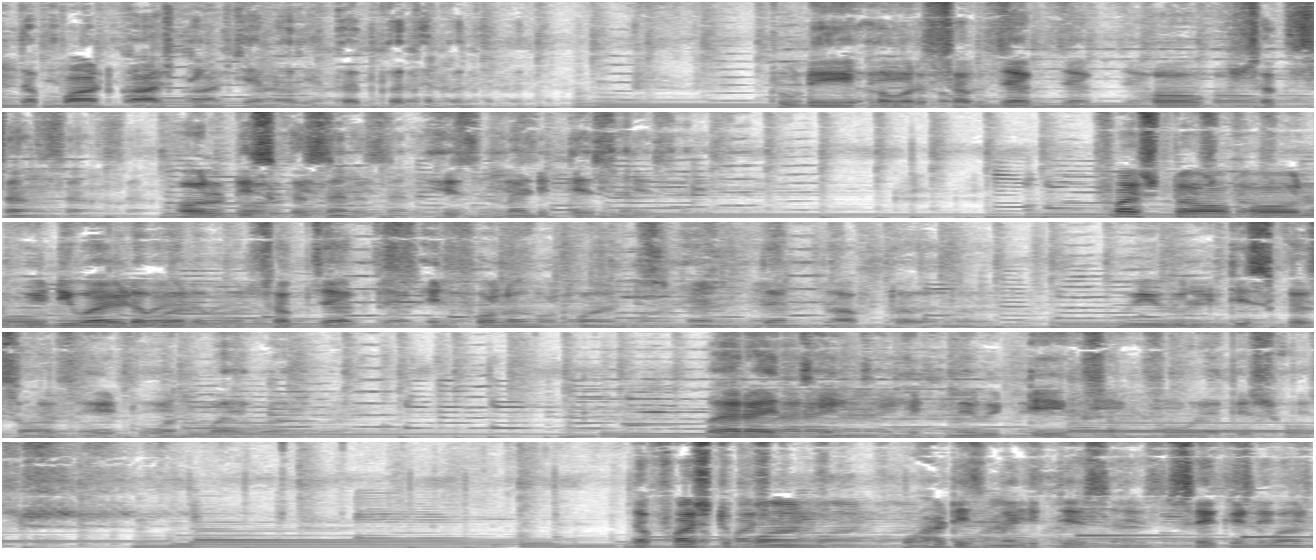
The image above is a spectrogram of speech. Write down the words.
in the podcasting channel. Today, our subject of satsang or discussion is meditation. First of all, we divide our subjects in following points and then after we will discuss on it one by one. Where I think it may be take some more episodes. The first point, what is meditation? Second one,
